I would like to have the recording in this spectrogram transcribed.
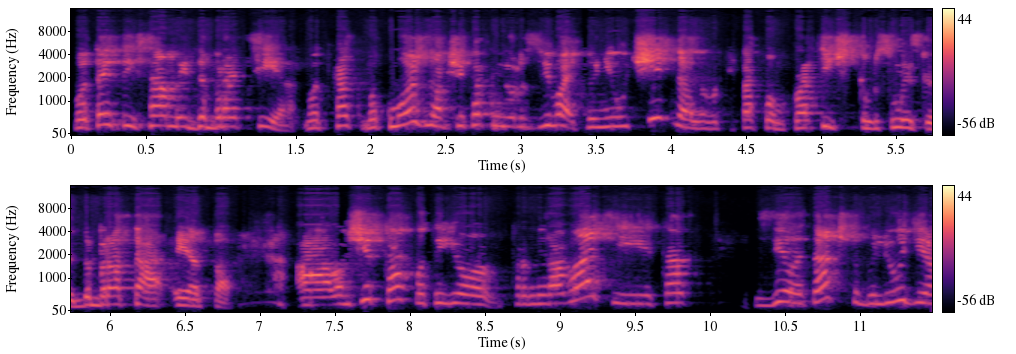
вот этой самой доброте. Вот как вот можно вообще как ее развивать? Ну, не учить, наверное, вот в таком классическом смысле, доброта это, а вообще как вот ее формировать и как сделать так, чтобы люди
